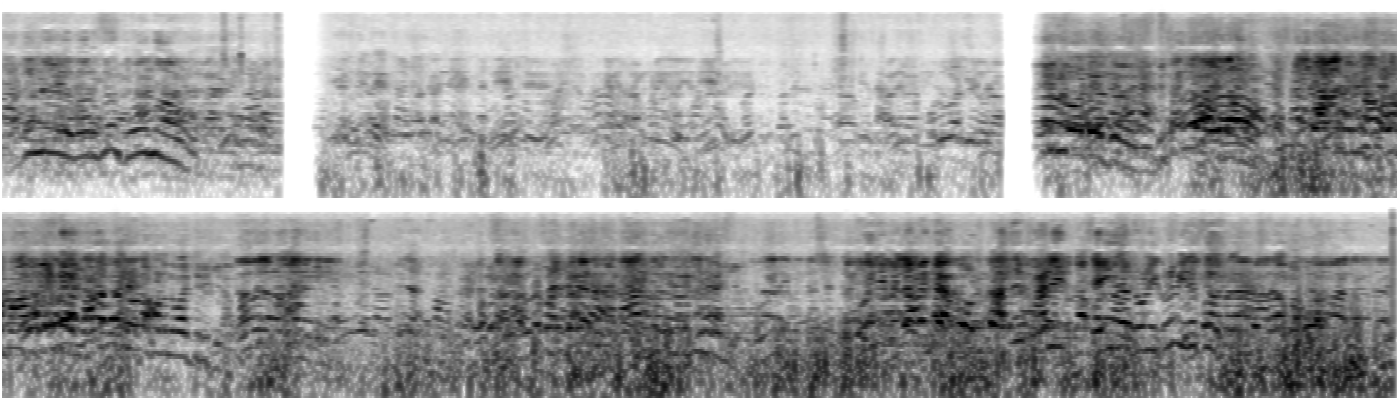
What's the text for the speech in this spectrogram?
பதினேழு வருஷம் ஹோம் ஆகும். செய்த துணைக்குழும் இருக்கு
